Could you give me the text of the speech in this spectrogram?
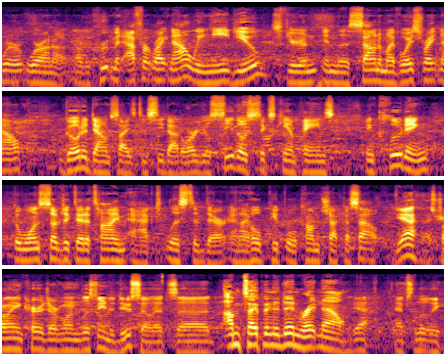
we're, we're on a, a, recruitment effort right now. We need you. So if you're in, in, the sound of my voice right now, go to downsizedc.org. You'll see those six campaigns, including the One Subject at a Time Act listed there. And I hope people will come check us out. Yeah, I strongly encourage everyone listening to do so. That's uh, I'm typing it in right now. Yeah, absolutely.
